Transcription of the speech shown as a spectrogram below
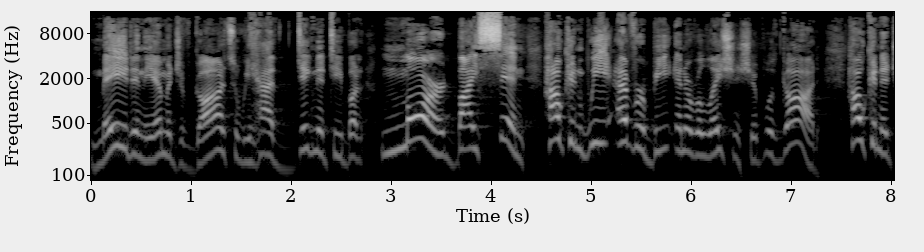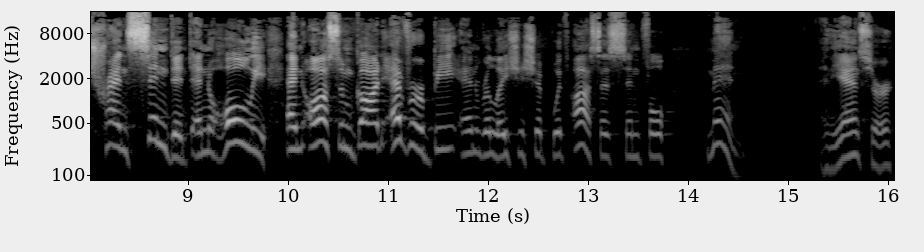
made in the image of God, so we have dignity, but marred by sin. How can we ever be in a relationship with God? How can a transcendent and holy and awesome God ever be in relationship with us as sinful men? And the answer,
